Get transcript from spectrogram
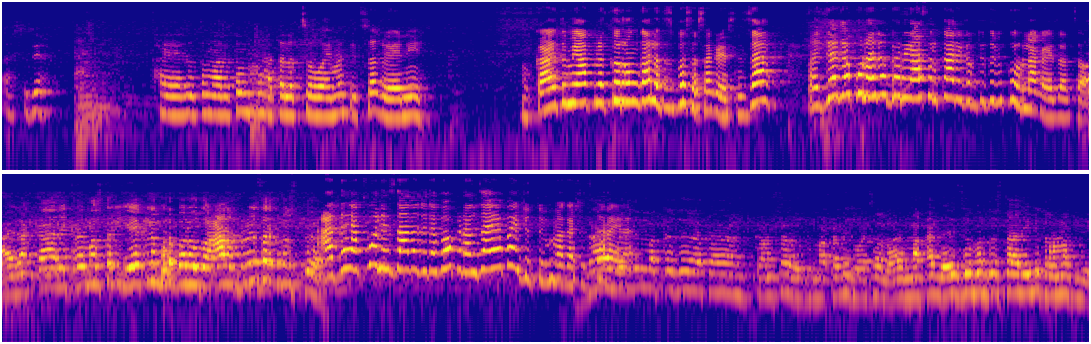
असं द्या. खायचं तुम्हाला तुमच्या हाताला चव आहे म्हणते सगळ्यांनी. मग काय तुम्ही आपलं करून घालतच बसा सगळ्यासनी. जा. ज्या ज्या कुणाच्या घरी असेल कार्यक्रम तिथं बी करू लागायचा आयला कार्यक्रम तर एक नंबर बनवतो आरडुळेसारखं नुसतं. आता ह्या पोलीस दादाच्या त्या बोकडाला जायला पाहिजे तुम्ही मगाशीच करायला. जायचं मकाचं आता काम चालू होतं मका भिजवायला चालू आहे. मका लय जबरदस्त आली मित्रांनो आपली.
